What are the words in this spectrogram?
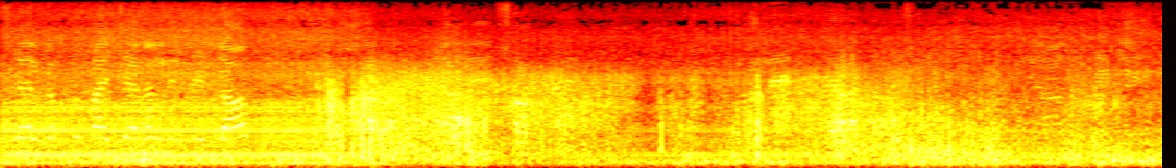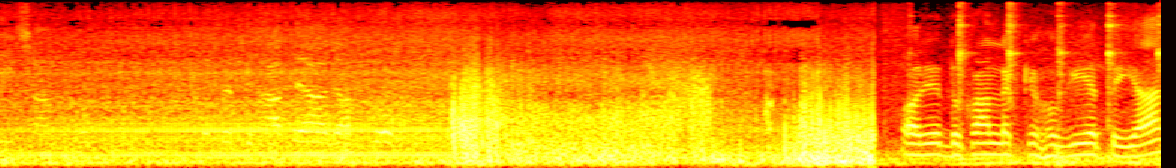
Guys welcome to my channel Nimmi blog और और ये दुकान लग के हो गई है तैयार।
